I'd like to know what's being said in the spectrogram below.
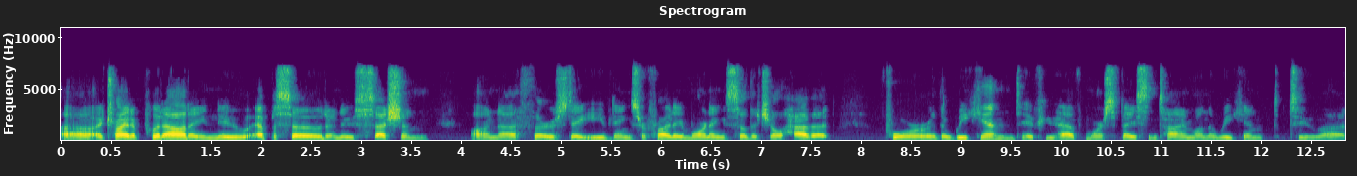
uh, I try to put out a new episode, a new session on uh, Thursday evenings or Friday mornings so that you'll have it for the weekend if you have more space and time on the weekend to, uh,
